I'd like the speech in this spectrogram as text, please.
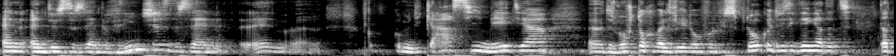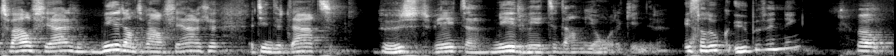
En, en dus er zijn de vriendjes, er zijn uh, communicatie, media. er wordt toch wel veel over gesproken. Dus ik denk dat, het, dat 12-jarigen, meer dan 12-jarigen, het inderdaad bewust weten, meer weten dan jongere kinderen. Is dat ook uw bevinding? Wel,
